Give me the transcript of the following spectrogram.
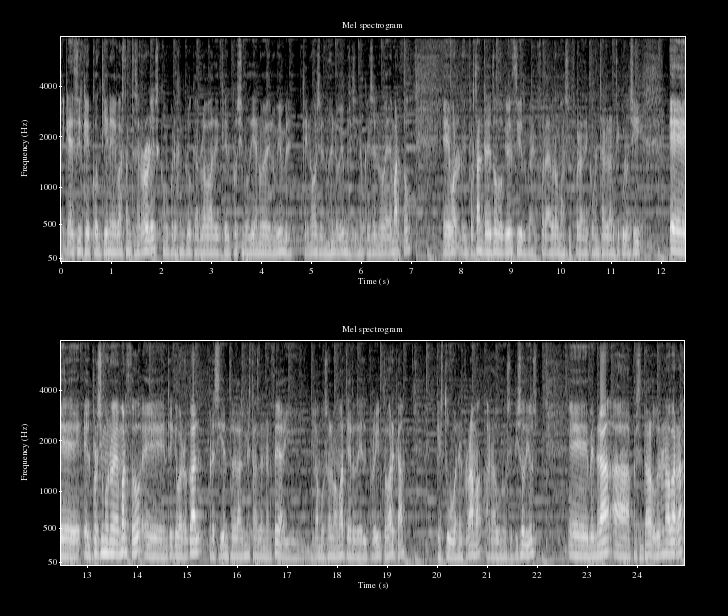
Hay que decir que contiene bastantes errores, como por ejemplo que hablaba de que el próximo día 9 de noviembre, que no es el 9 de noviembre, sino que es el 9 de marzo, eh, bueno, lo importante de todo, quiero decir, fuera de bromas y fuera de comentar el artículo en sí, eh, el próximo 9 de marzo, eh, Enrique Barrocal, presidente de las Mestas de Narcea y, digamos, alma mater del proyecto ARCA, que estuvo en el programa, hará unos episodios, eh, vendrá a presentar al gobierno Navarra.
